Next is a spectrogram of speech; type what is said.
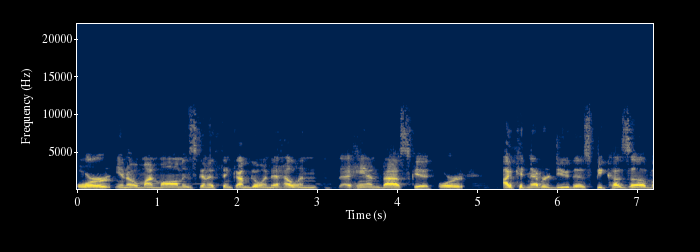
Or, you know, my mom is going to think I'm going to hell in a handbasket. Or I could never do this because of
